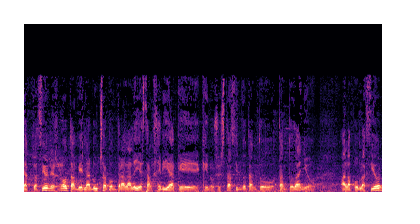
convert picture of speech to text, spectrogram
actuaciones, ¿no? También la lucha contra la ley extranjería que, que nos está haciendo tanto, tanto daño a la población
